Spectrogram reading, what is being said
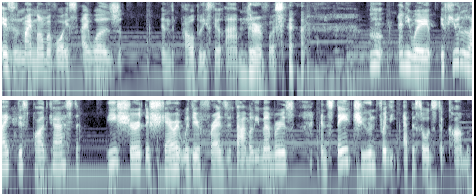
isn't my normal voice. I was and probably still am nervous. Anyway, if you like this podcast, be sure to share it with your friends and family members and stay tuned for the episodes to come.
